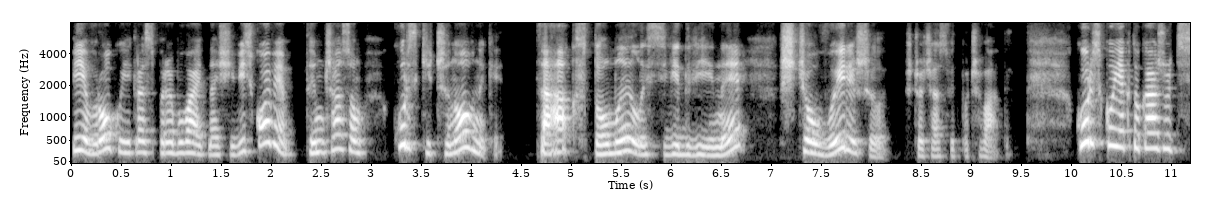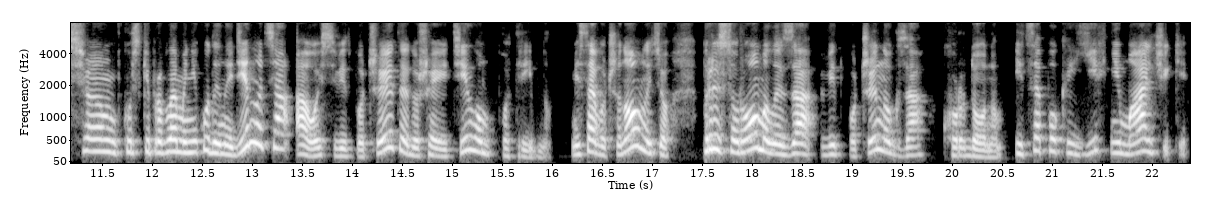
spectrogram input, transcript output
півроку якраз перебувають наші військові. Тим часом курські чиновники так втомились від війни, що вирішили, що час відпочивати. Курську, як то кажуть, ем, курські проблеми нікуди не дінуться, а ось відпочити душею і тілом потрібно. Місцеву чиновницю присоромили за відпочинок за кордоном. І це поки їхні мальчики,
